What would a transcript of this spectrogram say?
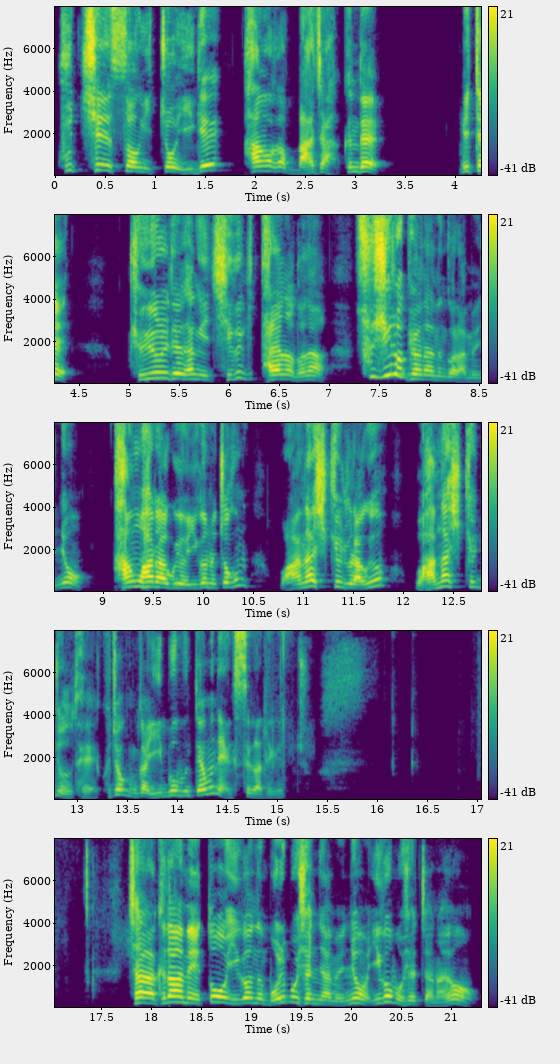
구체성 있죠. 이게 강화가 맞아. 근데 밑에 규율 대상이 지극히 다양하거나 수시로 변하는 거라면요. 강화라고요. 이거는 조금 완화시켜 주라고요. 완화시켜 줘도 돼. 그죠? 그러니까 이 부분 때문에 X가 되겠죠. 자, 그 다음에 또 이거는 뭘 보셨냐면요. 이거 보셨잖아요.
